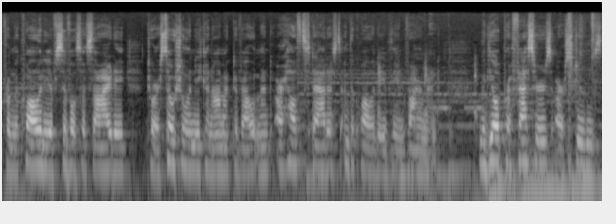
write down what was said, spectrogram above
from the quality of civil society to our social and economic development, our health status, and the quality of the environment. McGill professors, our students,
